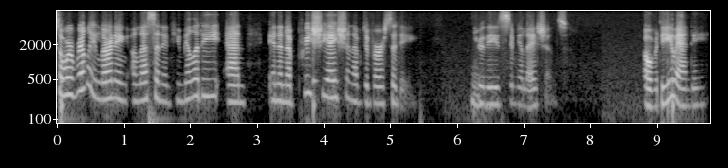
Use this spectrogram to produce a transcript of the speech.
So we're really learning a lesson in humility and in an appreciation of diversity through Mm. these simulations. Over to you, Andy.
